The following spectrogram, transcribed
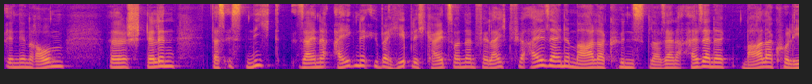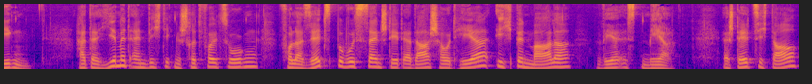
in den Raum äh, stellen, das ist nicht seine eigene Überheblichkeit, sondern vielleicht für all seine Malerkünstler, seine, all seine Malerkollegen hat er hiermit einen wichtigen Schritt vollzogen. Voller Selbstbewusstsein steht er da, schaut her, ich bin Maler, wer ist mehr? Er stellt sich dar,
